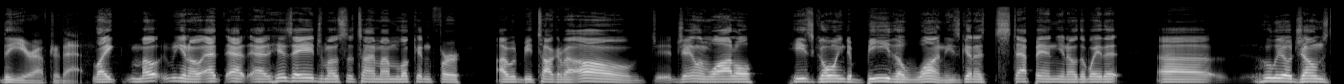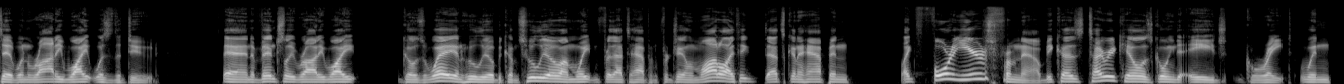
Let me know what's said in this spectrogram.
the year after that. Like mo, you know, at, at at his age, most of the time I'm looking for I would be talking about, oh, Jaylen Waddle, he's going to be the one. He's going to step in, you know, the way that uh, Julio Jones did when Roddy White was the dude. And eventually Roddy White goes away and Julio becomes Julio. I'm waiting for that to happen for Jaylen Waddle. I think that's going to happen like four years from now because Tyreek Hill is going to age great. When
